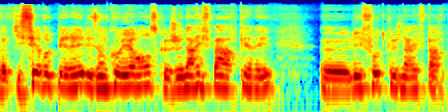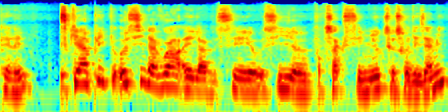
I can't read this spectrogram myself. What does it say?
En qui sait repérer les incohérences que je n'arrive pas à repérer, les fautes que je n'arrive pas à repérer. Ce qui implique aussi d'avoir, et là, c'est aussi euh, pour ça que c'est mieux que ce soit des amis,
